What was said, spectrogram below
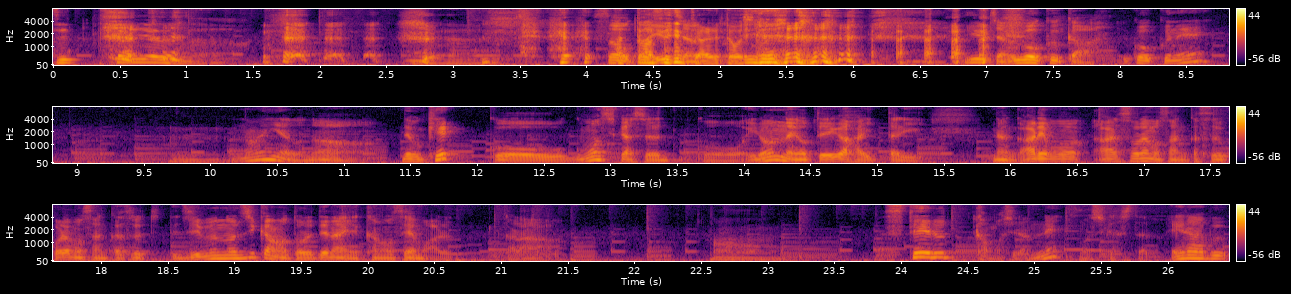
絶対嫌だな。そう合ってませんって言われてほしい、ゆうちゃん動くか。動くね。うん。なんやろな。でも結構もしかしたらこういろんな予定が入ったりなんかあれもあれそれも参加するこれも参加するって言って自分の時間を取れてない可能性もあるから捨てるかもしれんねもしかしたら。選ぶ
